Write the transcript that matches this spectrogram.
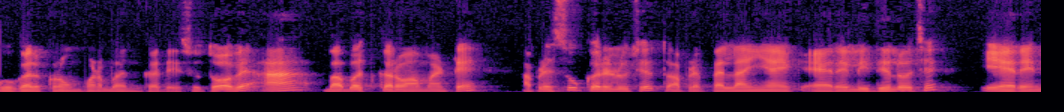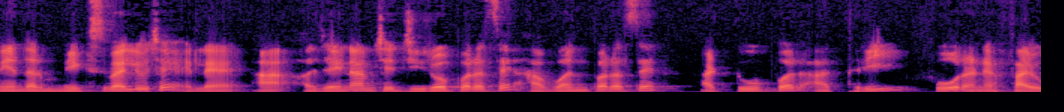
ગૂગલ ક્રોમ પણ બંધ કરી દઈશું. તો હવે આ બાબત કરવા માટે આપણે શું કરેલું છે? તો આપણે પહેલાં અહીંયા એક એરે લીધેલો છે. એ એરેની અંદર મિક્સ વેલ્યુ છે, એટલે આ અજય નામ છે ઝીરો પર હશે, આ વન પર હશે, આ ટુ પર, આ થ્રી ફોર અને ફાઇવ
